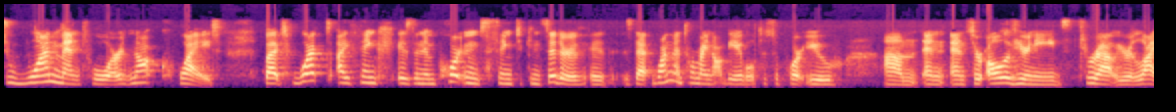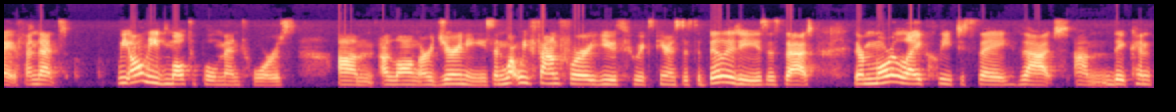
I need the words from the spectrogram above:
to one mentor, not quite. But what I think is an important thing to consider is, is that one mentor might not be able to support you um, and answer all of your needs throughout your life, and that we all need multiple mentors um, along our journeys. And what we found for youth who experience disabilities is that they're more likely to say that um, they can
